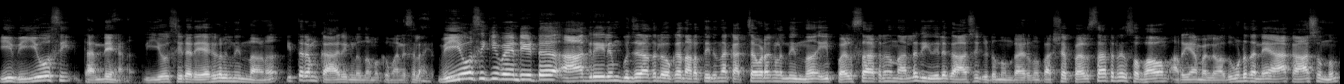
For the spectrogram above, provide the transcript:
ഈ വി ഒ സി തന്നെയാണ്. വി ഒ സിയുടെ രേഖകളിൽ നിന്നാണ് ഇത്തരം കാര്യങ്ങൾ നമുക്ക് മനസ്സിലായത്. വി ഒ സിക്ക് വേണ്ടിയിട്ട് ആഗ്രയിലും ഗുജറാത്തിലും ഒക്കെ നടത്തിയിരുന്ന കച്ചവടങ്ങളിൽ നിന്ന് ഈ പെൾസാട്ടിന് നല്ല രീതിയിൽ കാശ് കിട്ടുന്നുണ്ടായിരുന്നു. പക്ഷേ പെൾസാട്ടിന്റെ സ്വഭാവം അറിയാമല്ലോ. അതുകൊണ്ട് തന്നെ ആ കാശൊന്നും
